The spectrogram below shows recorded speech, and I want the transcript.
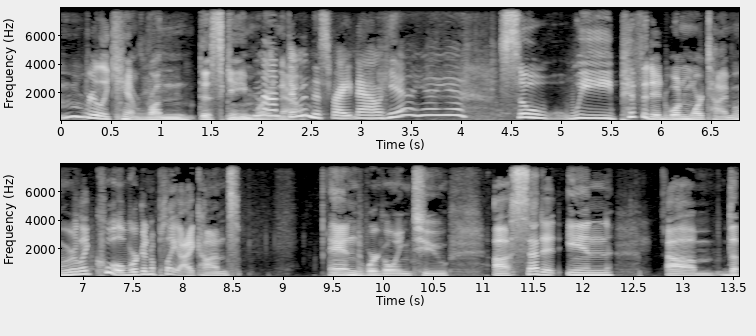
really can't run this game right now. not doing this right now. Yeah, yeah, yeah. So we pivoted one more time and we were like, cool, we're going to play icons and we're going to uh, set it in um, the,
